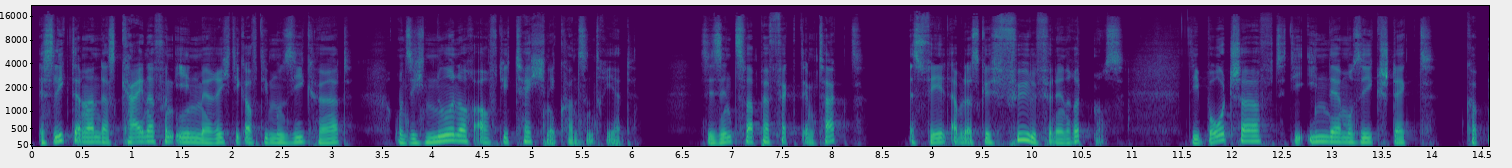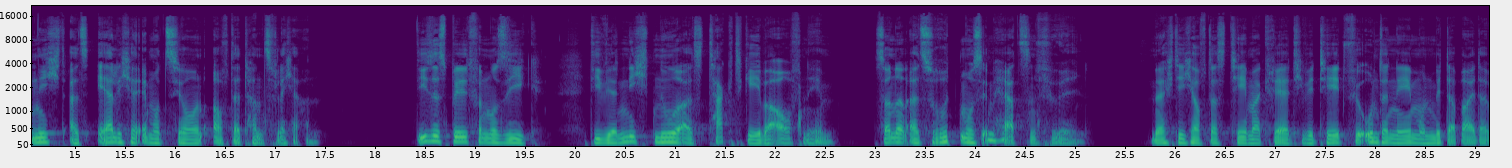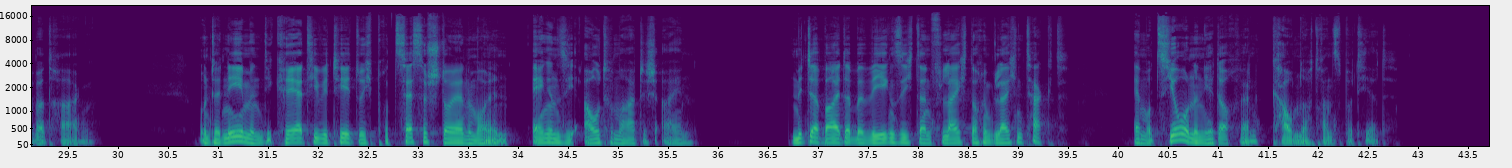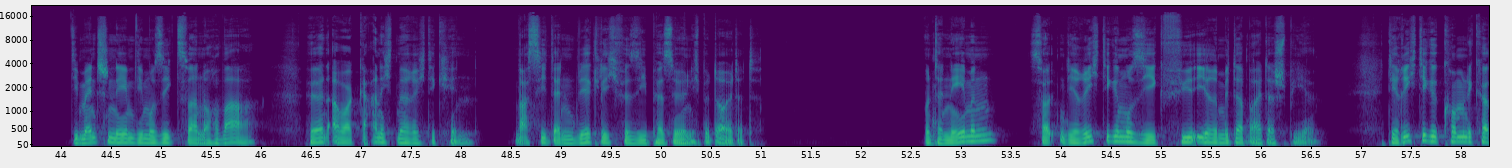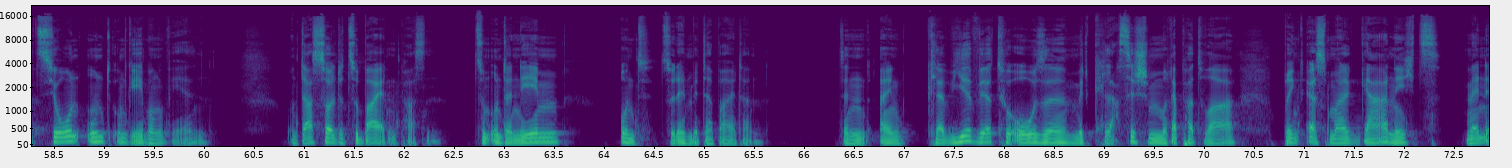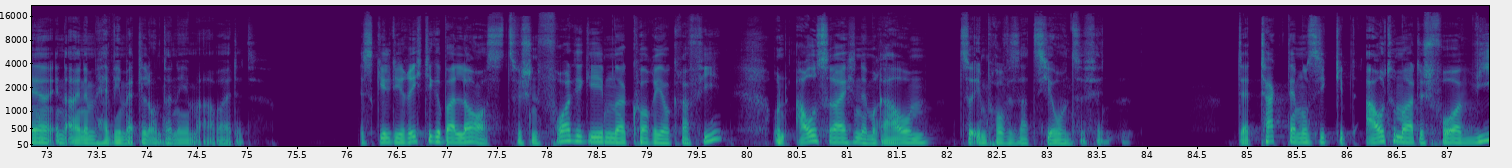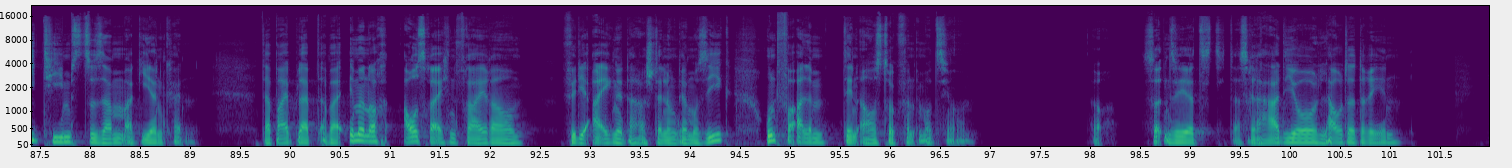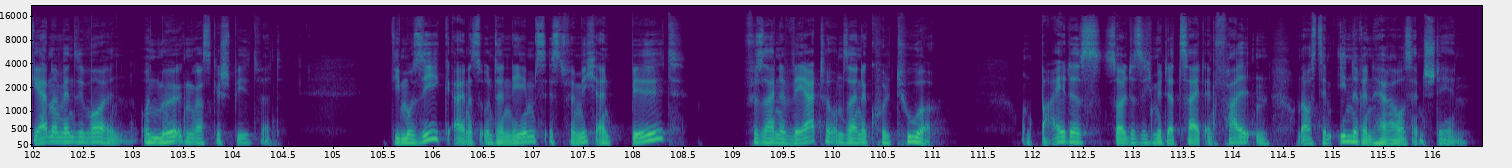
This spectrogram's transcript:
Es liegt daran, dass keiner von ihnen mehr richtig auf die Musik hört und sich nur noch auf die Technik konzentriert. Sie sind zwar perfekt im Takt, es fehlt aber das Gefühl für den Rhythmus. Die Botschaft, die in der Musik steckt, kommt nicht als ehrliche Emotion auf der Tanzfläche an. Dieses Bild von Musik die wir nicht nur als Taktgeber aufnehmen, sondern als Rhythmus im Herzen fühlen, möchte ich auf das Thema Kreativität für Unternehmen und Mitarbeiter übertragen. Unternehmen, die Kreativität durch Prozesse steuern wollen, engen sie automatisch ein. Mitarbeiter bewegen sich dann vielleicht noch im gleichen Takt. Emotionen jedoch werden kaum noch transportiert. Die Menschen nehmen die Musik zwar noch wahr, hören aber gar nicht mehr richtig hin was sie denn wirklich für sie persönlich bedeutet. Unternehmen sollten die richtige Musik für ihre Mitarbeiter spielen, die richtige Kommunikation und Umgebung wählen. Und das sollte zu beiden passen, zum Unternehmen und zu den Mitarbeitern. Denn ein Klaviervirtuose mit klassischem Repertoire bringt erstmal gar nichts, wenn er in einem Heavy Metal Unternehmen arbeitet. Es gilt die richtige Balance zwischen vorgegebener Choreografie und ausreichendem Raum zur Improvisation zu finden. Der Takt der Musik gibt automatisch vor, wie Teams zusammen agieren können. Dabei bleibt aber immer noch ausreichend Freiraum für die eigene Darstellung der Musik und vor allem den Ausdruck von Emotionen. So. Sollten Sie jetzt das Radio lauter drehen? Gerne, wenn Sie wollen und mögen, was gespielt wird. Die Musik eines Unternehmens ist für mich ein Bild für seine Werte und seine Kultur. Und beides sollte sich mit der Zeit entfalten und aus dem Inneren heraus entstehen.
